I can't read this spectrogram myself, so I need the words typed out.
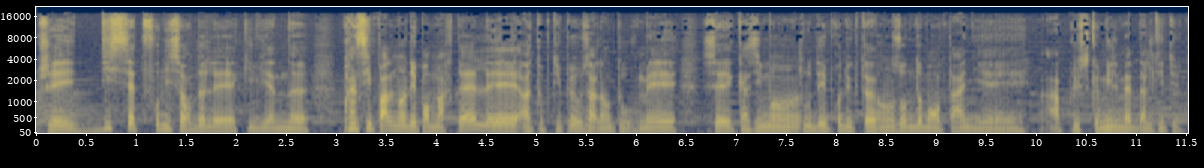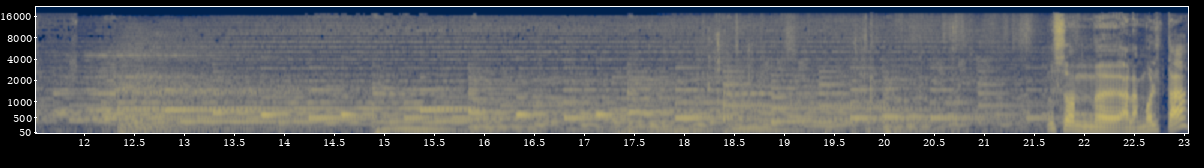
J'ai 17 fournisseurs de lait qui viennent euh, principalement des ponts de Martel et un tout petit peu aux alentours. Mais c'est quasiment tous des producteurs en zone de montagne et à plus que 1000 mètres d'altitude. Nous sommes euh, à la Molta,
